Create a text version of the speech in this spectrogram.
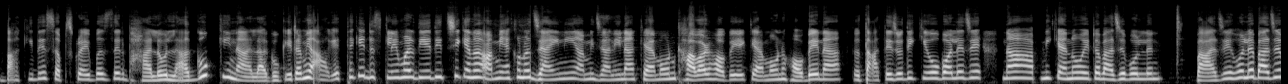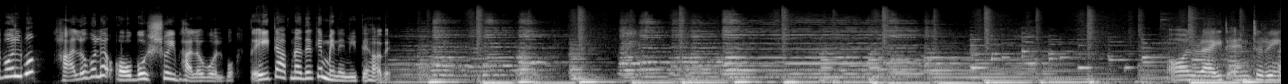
বাকিদের সাবস্ক্রাইবার্সদের ভালো লাগুক কি না লাগুক, এটা আমি আগের থেকে ডিসক্লেমার দিয়ে দিচ্ছি কেন আমি এখনও যাইনি, আমি জানি না কেমন খাবার হবে, কেমন হবে না। তো তাতে যদি কেউ বলে যে, না, আপনি কেন এটা বাজে বললেন? বাজে হলে বাজে বলব, ভালো হলে অবশ্যই ভালো বলব। তো এইটা আপনাদেরকে মেনে নিতে হবে। অল রাইট এন্টারিং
